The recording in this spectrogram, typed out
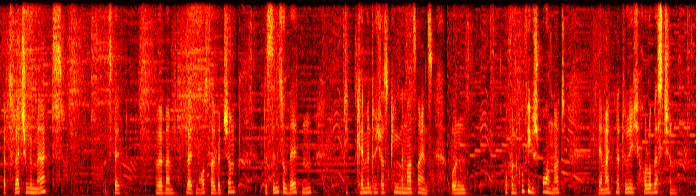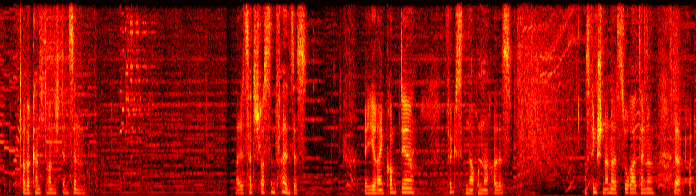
Ihr habt vielleicht schon gemerkt, als fällt bei meinem alten Ausfallbildschirm, das sind so Welten, die kennen wir natürlich aus Kingdom Hearts 1. Und wovon Goofy gesprochen hat, der meint natürlich Hollow Bastion. Aber kann sich daran nicht entsinnen. Weil es halt Schloss des Fallens ist. Wer hier reinkommt, der vergisst nach und nach alles. Das fing schon an, als Sora halt seine, äh, Quatsch,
